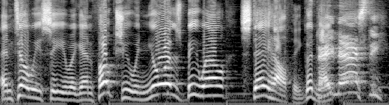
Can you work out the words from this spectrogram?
Until we see you again, folks, you and yours be well, stay healthy. Good night. Stay nasty.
